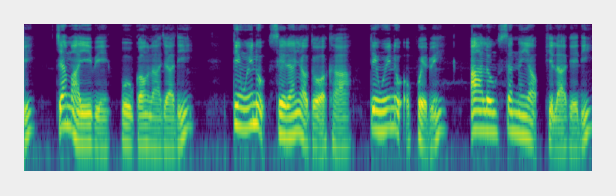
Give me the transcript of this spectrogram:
၍ကျမ်းမာရေးပင်ပိုကောင်းလာကြသည်တင်ဝင်းတို့၁၀တန်းရောက်သောအခါတင်ဝင်းတို့အဖွဲ့တွင်အားလုံး၁၂ယောက်ဖြစ်လာခဲ့သည်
